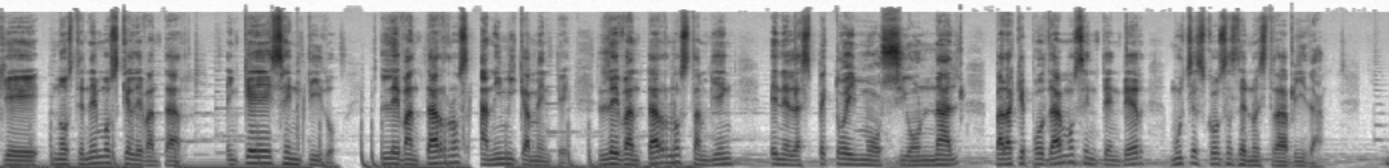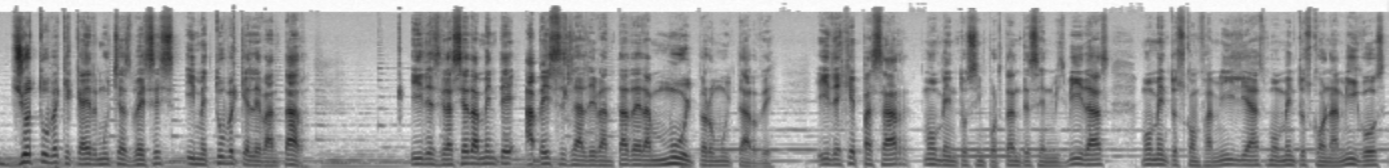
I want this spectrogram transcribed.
que nos tenemos que levantar. ¿En qué sentido? Levantarnos anímicamente, levantarnos también en el aspecto emocional para que podamos entender muchas cosas de nuestra vida. Yo tuve que caer muchas veces y me tuve que levantar. Y desgraciadamente a veces la levantada era muy pero muy tarde y dejé pasar momentos importantes en mis vidas, momentos con familias, momentos con amigos,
